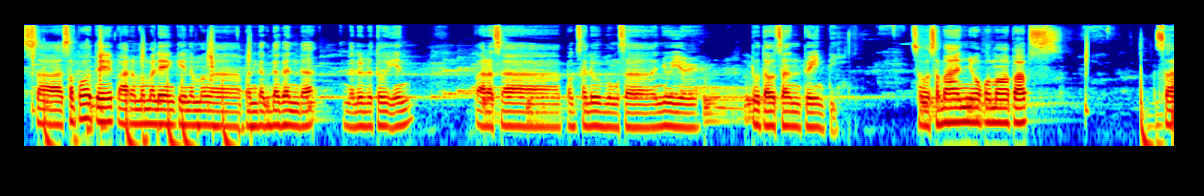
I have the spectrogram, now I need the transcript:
sa Sapote para mamalengke ng mga pandagdag handa na lulutuin para sa pagsalubong sa New Year 2020. So, samahan nyo ako mga paps sa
